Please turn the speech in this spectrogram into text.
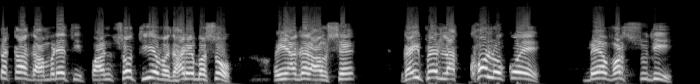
ટકા ગામડેથી પાંચસોથી વધારે બસો અહીં આગળ આવશે. ગઈ ફેર લાખો લોકોએ બે વર્ષ સુધી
